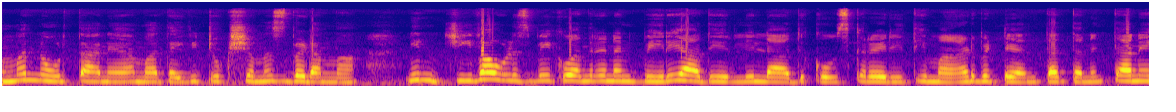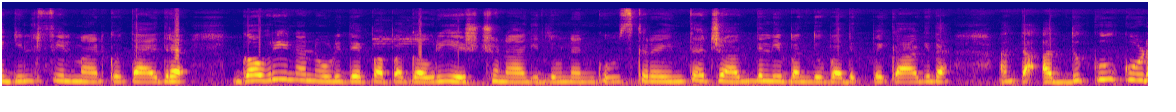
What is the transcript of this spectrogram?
ಅಮ್ಮನ ನೋಡ್ತಾನೆ, ಅಮ್ಮ ದಯವಿಟ್ಟು ಕ್ಷಮಿಸ್ಬೇಡಮ್ಮ. ನಿನ್ನ ಜೀವ ಉಳಿಸ್ಬೇಕು ಅಂದರೆ ನನಗೆ ಬೇರೆ ಯಾವುದೇ ಇರಲಿಲ್ಲ ಅದಕ್ಕೋಸ್ಕರ ಈ ರೀತಿ ಮಾಡಿಬಿಟ್ಟೆ ಅಂತ ತನಗೆ ತಾನೇ ಗಿಲ್ಟ್ ಫೀಲ್ ಮಾಡ್ಕೋತಾ ಇದ್ರೆ ಗೌರಿನ ನೋಡಿದೆ ಪಾಪ ಗೌರಿ ಎಷ್ಟು ಚೆನ್ನಾಗಿದ್ಲು, ನನಗೋಸ್ಕರ ಇಂಥ ಜಾಗದಲ್ಲಿ ಬಂದು ಬದುಕಬೇಕಾಗಿದೆ ಅಂತ ಅದಕ್ಕೂ ಕೂಡ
